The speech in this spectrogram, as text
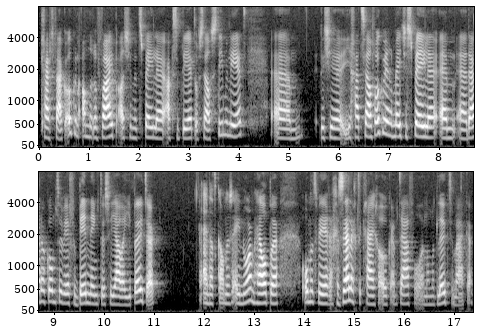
krijgt vaak ook een andere vibe als je het spelen accepteert of zelf stimuleert. Um, dus je, je gaat zelf ook weer een beetje spelen en uh, daardoor komt er weer verbinding tussen jou en je peuter. En dat kan dus enorm helpen om het weer gezellig te krijgen ook aan tafel en om het leuk te maken.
